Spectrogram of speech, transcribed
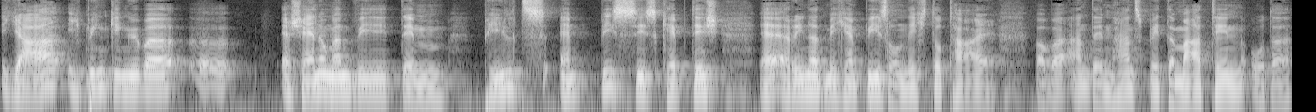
ja, ich bin gegenüber äh, Erscheinungen wie dem Pilz ein bisschen skeptisch. Er erinnert mich ein bisschen, nicht total aber an den Hans-Peter Martin oder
